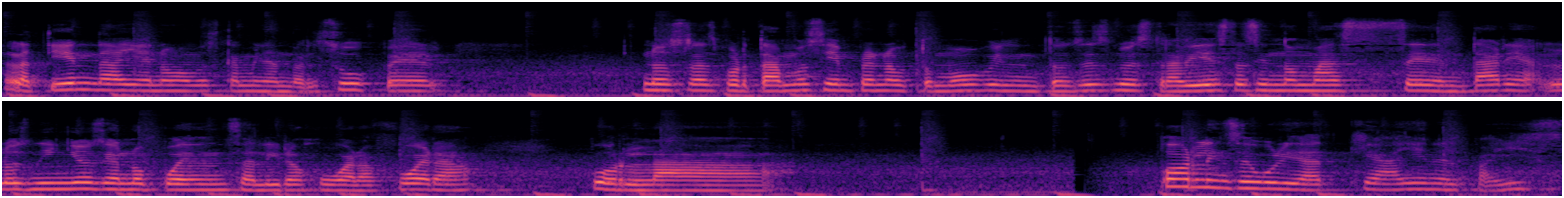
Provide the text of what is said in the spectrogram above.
a la tienda, ya no vamos caminando al súper, nos transportamos siempre en automóvil, entonces nuestra vida está siendo más sedentaria. Los niños ya no pueden salir a jugar afuera por la por la inseguridad que hay en el país.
